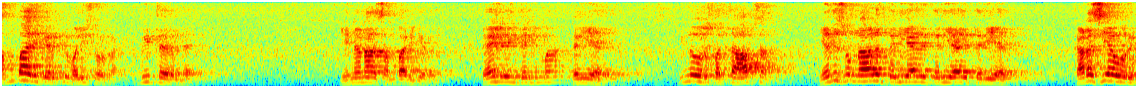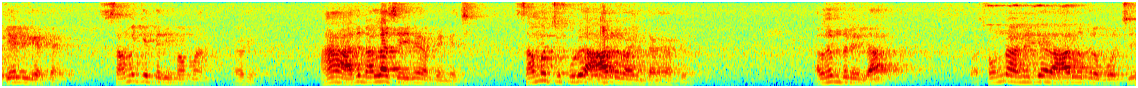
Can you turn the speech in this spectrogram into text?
சம்பாதிக்கிறதுக்கு வழி சொல்கிறேன் வீட்டில் இருந்த. என்னன்னா சம்பாதிக்கிறது? டெய்லரிங் தெரியுமா? தெரியாது. இன்னும் ஒரு பத்து ஆப்ஷன் எது சொன்னாலும் தெரியாது தெரியாது தெரியாது. கடைசியாக ஒரு கேள்வி கேட்டேன். சமைக்க தெரியுமாம்மா? அப்படி. ஆ அது நல்லா செய்வேன் அப்படின்னுச்சு. சமைச்சு கொடு ஆர்டர் வாங்கி தரேன் அப்படின்னு. அலமதுல்லா சொன்ன அன்னைக்கு அது ஆர்வத்தில் போச்சு.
